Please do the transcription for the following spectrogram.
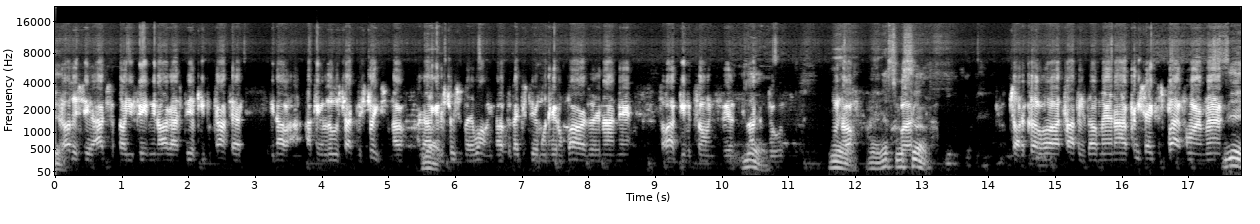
yeah, The other shit, I just know you feel me. You know, I gotta still keep in contact. You know, I, I can't lose track of the streets. You know, I gotta Right. get the streets if they want. You know, because they can still want to hit them bars every now and then. So I give it to them. You feel me? I Yeah. can do it. yeah, man. That's what's up. Try to cover all topics though, man. I appreciate this platform, man. Yeah,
